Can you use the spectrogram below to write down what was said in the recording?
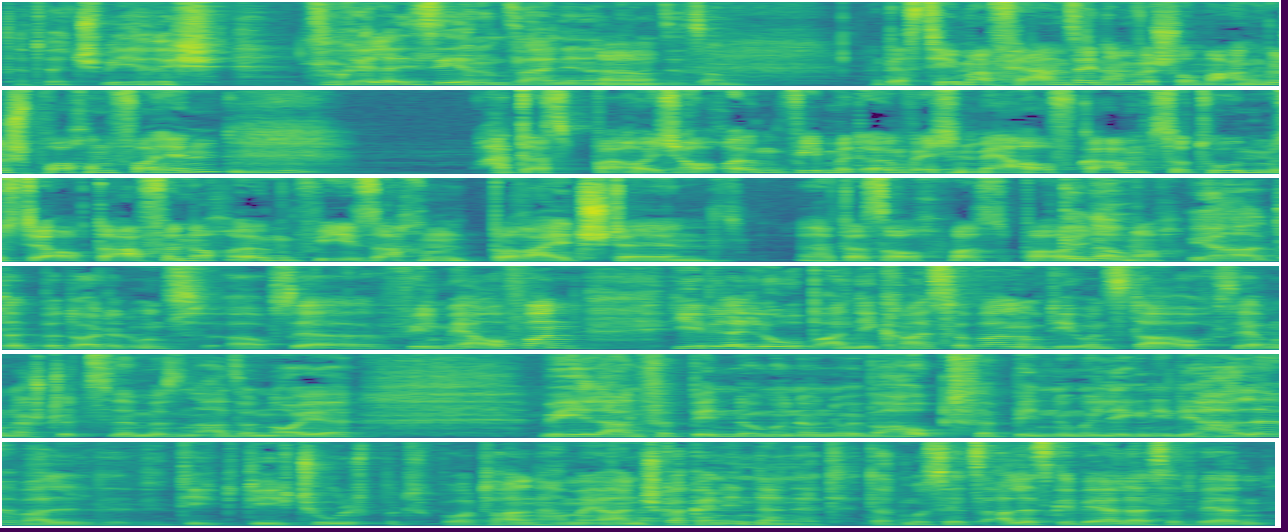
das wird schwierig zu realisieren sein in der neuen Saison. Das Thema Fernsehen haben wir schon mal angesprochen vorhin. Mhm. Hat das bei euch auch irgendwie mit irgendwelchen Mehraufgaben zu tun? Müsst ihr auch dafür noch irgendwie Sachen bereitstellen? Hat das auch was bei euch Genau, noch? ja, das bedeutet uns auch sehr viel mehr Aufwand. Hier wieder Lob an die Kreisverwaltung, die uns da auch sehr unterstützt. Wir müssen also neue WLAN-Verbindungen und überhaupt Verbindungen legen in die Halle, weil die, die Schulsporthallen haben ja eigentlich gar kein Internet. Das muss jetzt alles gewährleistet werden.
